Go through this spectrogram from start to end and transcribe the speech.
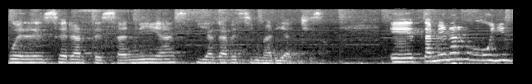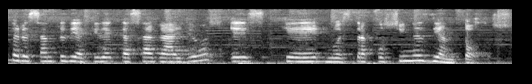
puede ser artesanías y agaves y mariachis. Eh, también algo muy interesante de aquí de Casa Gallos es que nuestra cocina es de antojos.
